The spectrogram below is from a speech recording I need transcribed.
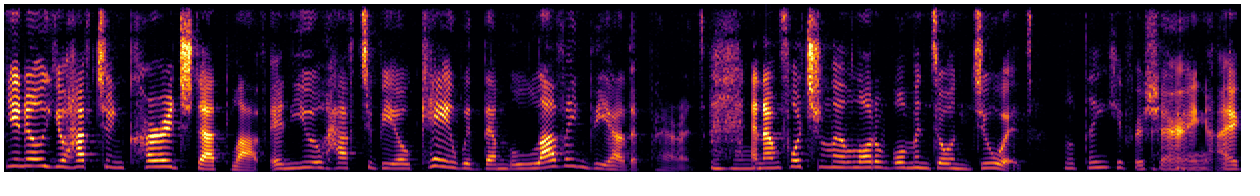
You know, you have to encourage that love and you have to be okay with them loving the other parent. Mm-hmm. And unfortunately, a lot of women don't do it. Well, thank you for sharing. I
